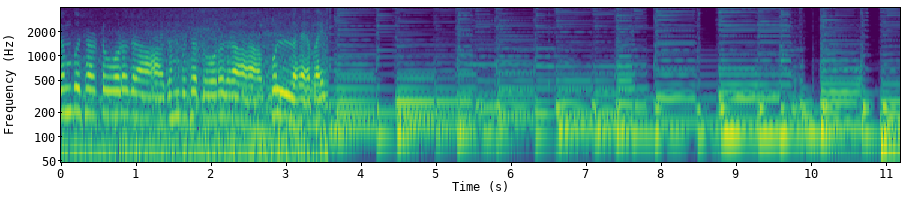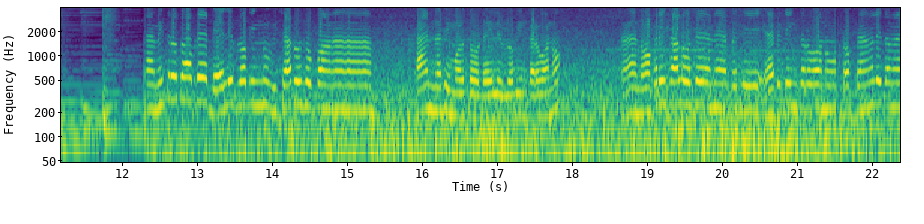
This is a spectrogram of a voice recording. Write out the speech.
Jambusar to Vadodara, Jambusar to Vadodara full હે ભાઈ. મિત્રો, તો આપણે ડેલી બ્લોગિંગનું વિચારું છું, પણ ટાઈમ નથી મળતો ડેલી બ્લોગિંગ કરવાનો. નોકરી ચાલુ છે અને પછી એડિટિંગ કરવાનું. તો ફેમિલી તમે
